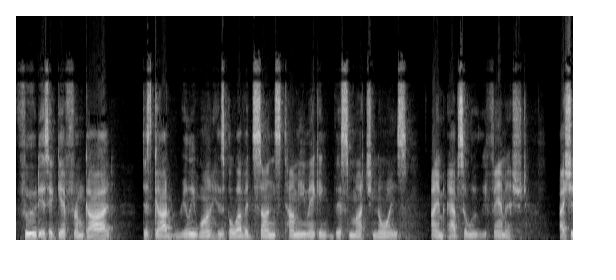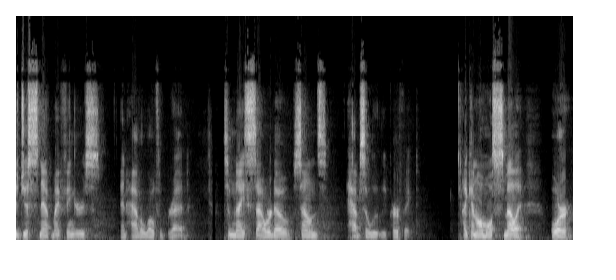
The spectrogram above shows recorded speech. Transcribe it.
Food is a gift from God. Does God really want his beloved son's tummy making this much noise? I am absolutely famished. I should just snap my fingers and have a loaf of bread. Some nice sourdough sounds absolutely perfect. I can almost smell it. Or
